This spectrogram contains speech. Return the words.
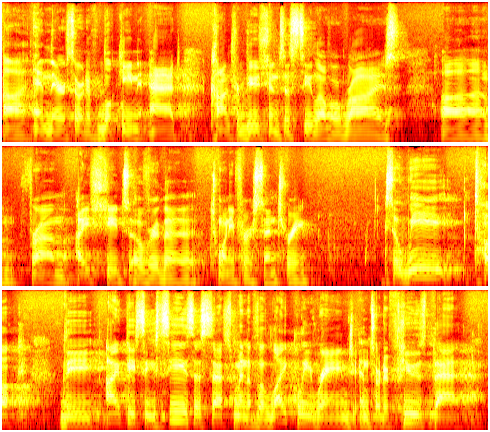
Uh, and they're sort of looking at contributions of sea level rise um, from ice sheets over the 21st century. So we took the IPCC's assessment of the likely range and sort of fused that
